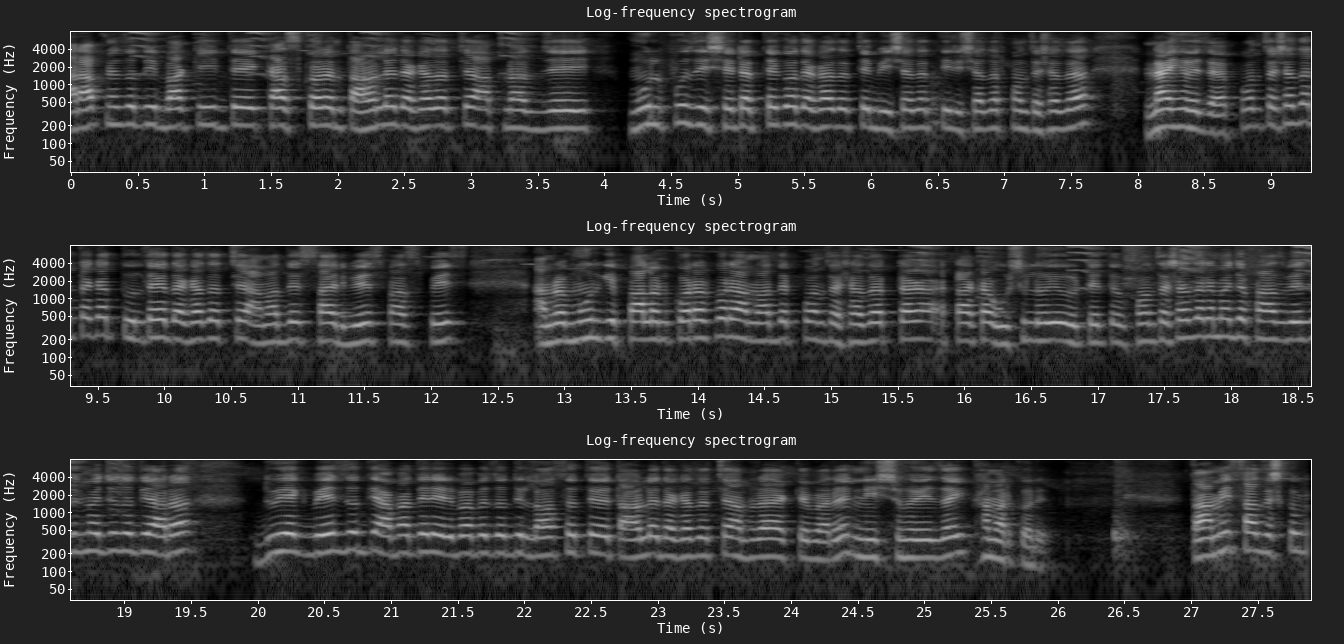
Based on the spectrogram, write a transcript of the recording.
আর আপনি যদি বাকিতে কাজ করেন, তাহলে দেখা যাচ্ছে আপনার যেই মূল পুঁজি, সেটার থেকেও দেখা যাচ্ছে বিশ হাজার, তিরিশ হাজার, পঞ্চাশ হাজার নাই হয়ে যায়। পঞ্চাশ হাজার টাকা তুলতে দেখা যাচ্ছে আমাদের সাইড বেস পাঁচ পেজ আমরা মুরগি পালন করার পরে আমাদের পঞ্চাশ হাজার টাকা টাকা উসুল হয়ে উঠে তো পঞ্চাশ হাজারের মাঝে পাঁচ বেজের মাঝে যদি আরও দু এক বেজ যদি আমাদের এভাবে যদি লস হতে হয়, তাহলে দেখা যাচ্ছে আমরা একেবারে নিঃস্ব হয়ে যাই খামার করে। তো আমি সাজেস্ট করব,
